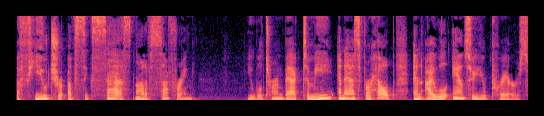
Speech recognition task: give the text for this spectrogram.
a future of success, not of suffering. You will turn back to me and ask for help, and I will answer your prayers.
